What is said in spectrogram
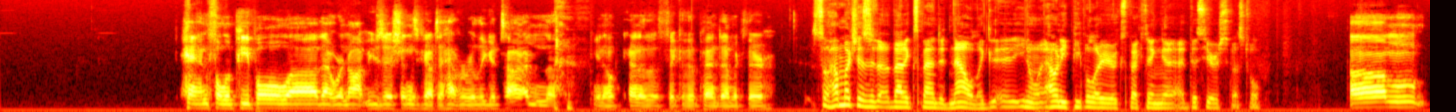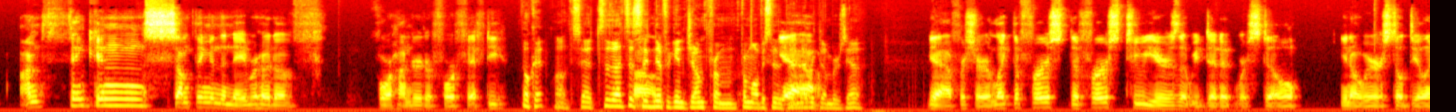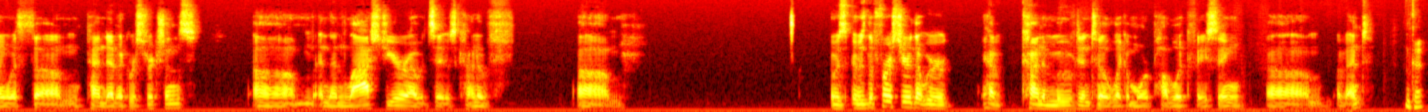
handful of people uh, that were not musicians got to have a really good time in the, you know, kind of the thick of the pandemic there. So how much is it uh, that expanded now? Like uh, you know, how many people are you expecting uh, at this year's festival? Um, I'm thinking something in the neighborhood of 400 or 450. Okay, well, so that's, that's a significant jump from from obviously the Um, yeah. pandemic numbers. Yeah. Yeah, for sure. Like the first the first two years that we did it, we're still, you know, we were still dealing with um, pandemic restrictions. Um, and then last year, I would say it was kind of, um, it was it was the first year that we were have kind of moved into like a more public facing um, event. Okay.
